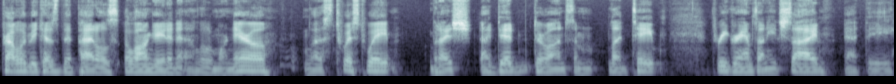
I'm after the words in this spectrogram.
probably because the paddle's elongated and a little more narrow, less twist weight. But I sh- I did throw on some lead tape, three grams on each side at the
